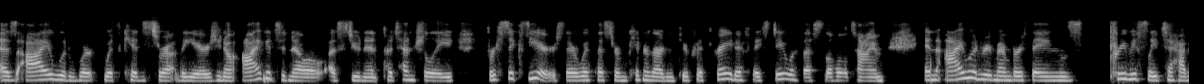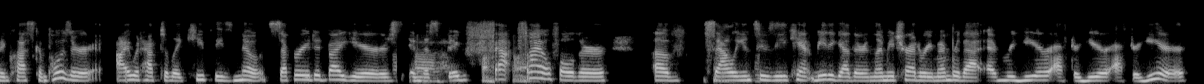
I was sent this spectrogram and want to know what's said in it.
as I would work with kids throughout the years, you know, I get to know a student potentially for six years. They're with us from kindergarten through fifth grade if they stay with us the whole time. And I would remember things previously to having class composer, I would have to like keep these notes separated by years in this uh, big fat file folder of Sally and Susie can't be together. And let me try to remember that every year after year after year.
